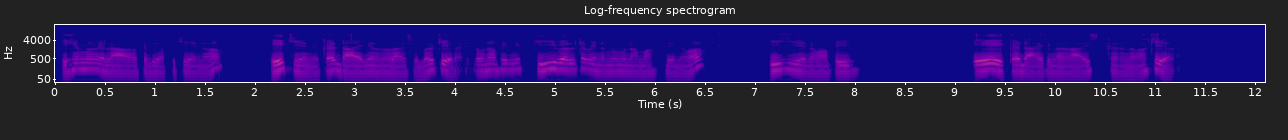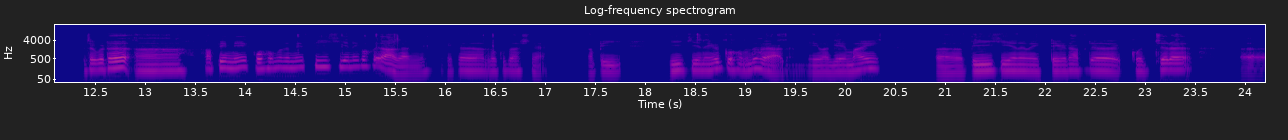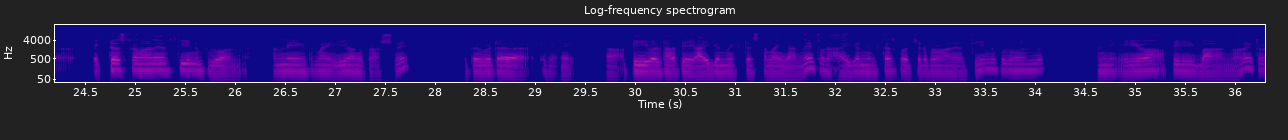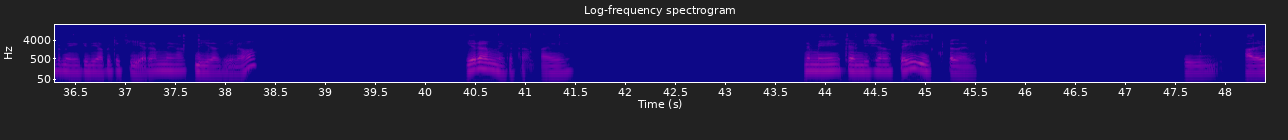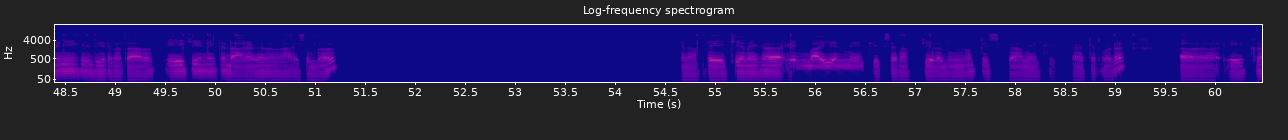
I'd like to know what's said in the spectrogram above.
එහෙම වෙලාවකද අපි කියනවා ඒ කියන එක ඩයගනලයිසබල් කියලා. එතුන අපි මේ පීවල්ට වෙනම නමක් දෙනවා. පී කියනවා අපි ඒ එක ඩයගනලයිස් කරනවා කියලා. එතකොට අපි මේ කොහොමද මේ පී කියන එක හොයාගන්න? එක ලොකු ප්‍රශ්නයක්. අපි ඒ කියන එක කොහොමද හොයාගන්න? ඒ වගේමයි පී කියන මෙක්ටකට අපට කොච්චර පෙක්ටර්ස් ප්‍රමාණයක් තියන්න පුළුවන්න අන්නේ තමයි ඊළඟ ප්‍රශ්නය එතකට ඉගැන පීවලට අපේ අයිගන් මෙක්ටස් තමයි ගන්න. තොට අයිගන් මෙක්ටස් කොච්චර ප්‍රමාණයක් තියන්න පුළුවන්ද? අන්න ඒවා අපි බාන්නන තොට මේකද අපිට කියරම් එකක් දීලා තිනවා. කියරම් එක තමයි මේ කඩිෂන්ස් දෙක ඉක්වලන්ට් පලවෙනි එක විදිහට කතාරත් ඒ කියන එක ඩයගන එන අපේ කියන එක එන්බයින් මේට්‍රික් එකක් කියලා දුන්නොත් ස්ක්‍රා මේට්‍රික් එකතොට ඒක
